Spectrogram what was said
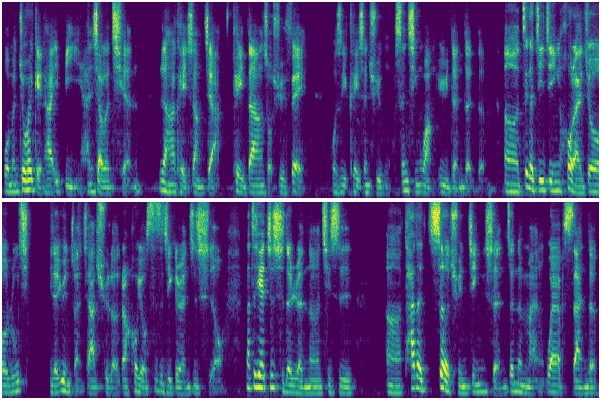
我们就会给他一笔很小的钱，让他可以上架，可以当手续费，或是可以申请申请网域等等的。呃，这个基金后来就如期的运转下去了，然后有四十几个人支持哦。那这些支持的人呢，其实呃，他的社群精神真的蛮 Web 三的。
